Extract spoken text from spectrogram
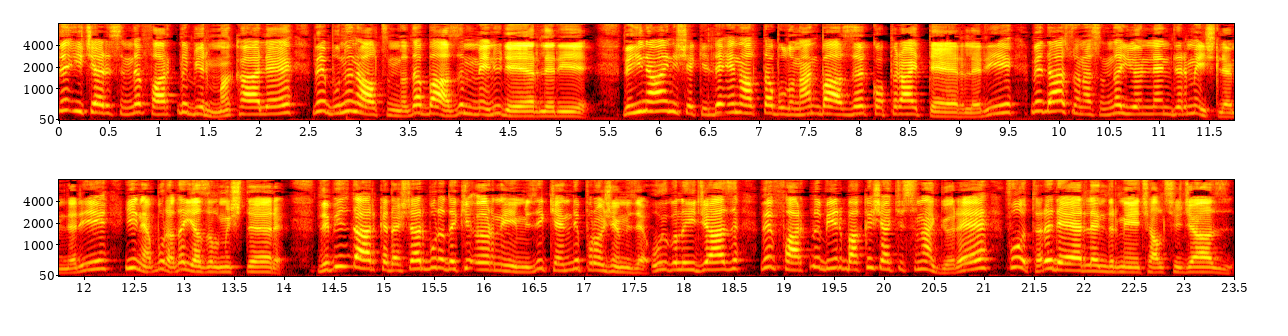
Ve içerisinde farklı bir makale ve bunun altında da bazı menü değerleri. Ve yine aynı şekilde en altta bulunan bazı copyright değerleri ve daha sonrasında yönlendirme işlemleri yine burada yazılmıştır. Ve biz de arkadaşlar buradaki örneğimizi kendi projemize uygulayacağız ve farklı bir bakış açısına göre footer'ı değerlendirmeye çalışacağız.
